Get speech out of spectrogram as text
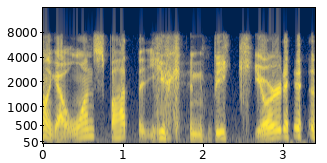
Only got one spot that you can be cured in.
